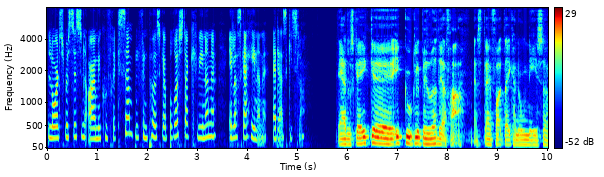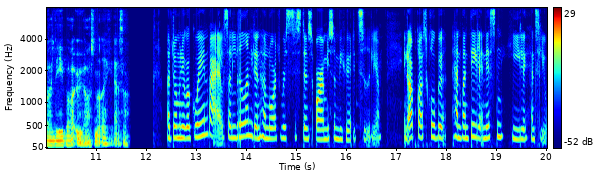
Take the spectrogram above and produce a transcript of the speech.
Lords Resistance Army kunne for eksempel finde på at skære bryster af kvinderne eller skære hænderne af deres gidsler. Ja, du skal ikke, øh, ikke google billeder derfra. Altså, der er folk, der ikke har nogen næser og læber og ører og sådan noget, ikke? Altså. Og Dominic O'Guen var altså lederen i den her Lord Resistance Army, som vi hørte tidligere. En oprørsgruppe, han var en del af næsten hele hans liv.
